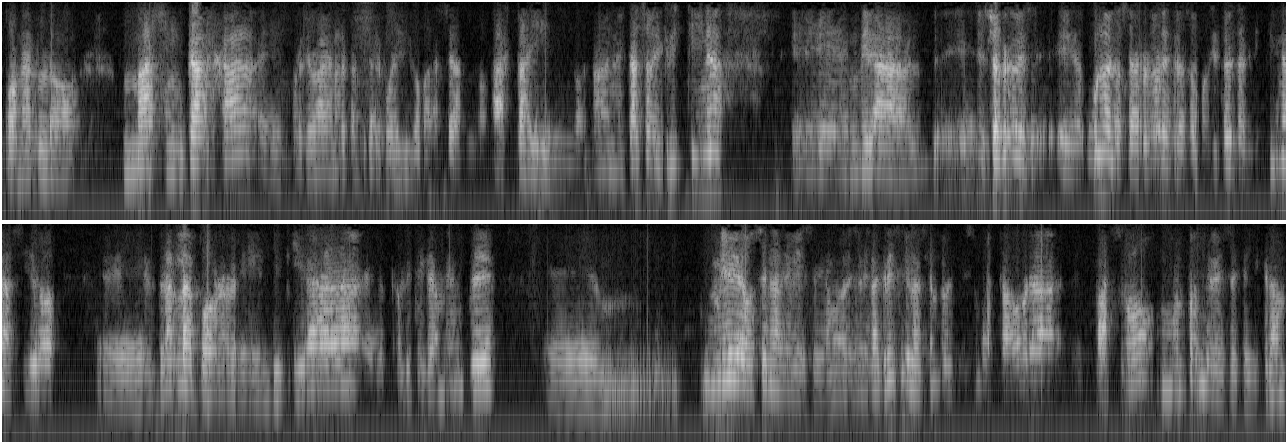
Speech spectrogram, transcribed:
ponerlo más en caja eh, porque va a ganar capital político para hacerlo. Hasta ahí, digo. ¿no? En el caso de Cristina, eh, mira, yo creo que uno de los errores de los opositores a Cristina ha sido darla por liquidada políticamente eh, media docena de veces, digamos, desde la crisis de la 125 hasta ahora pasó un montón de veces que dijeron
